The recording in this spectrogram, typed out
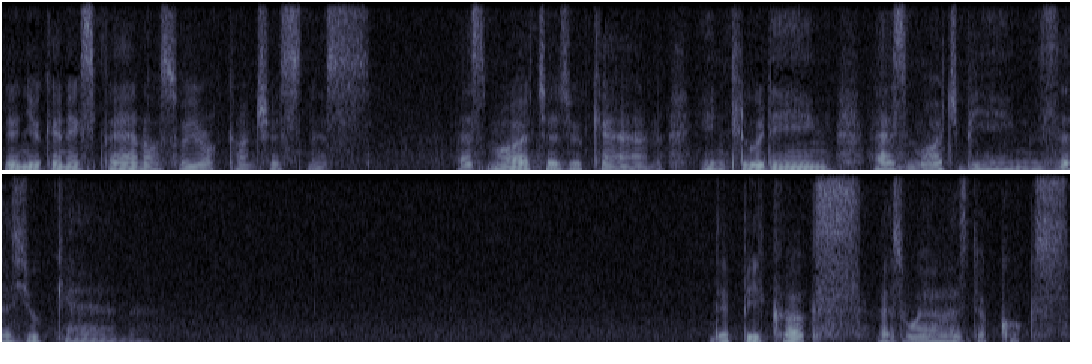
Then you can expand also your consciousness as much as you can, including as much beings as you can. The peacocks as well as the cooks.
